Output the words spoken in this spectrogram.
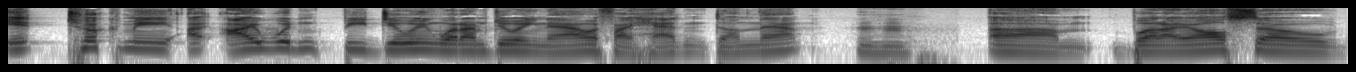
it took me I, I wouldn't be doing what I'm doing now if I hadn't done that. Um, but I also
